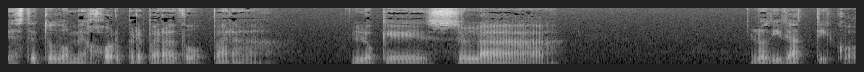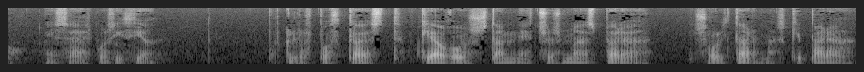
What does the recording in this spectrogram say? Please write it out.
esté todo mejor preparado para lo que es la lo didáctico, esa exposición. Porque los podcasts que hago están hechos más para soltar, más que para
